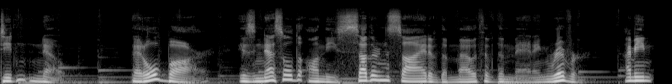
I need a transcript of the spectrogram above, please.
didn't know that Old Bar is nestled on the southern side of the mouth of the Manning River. I mean,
